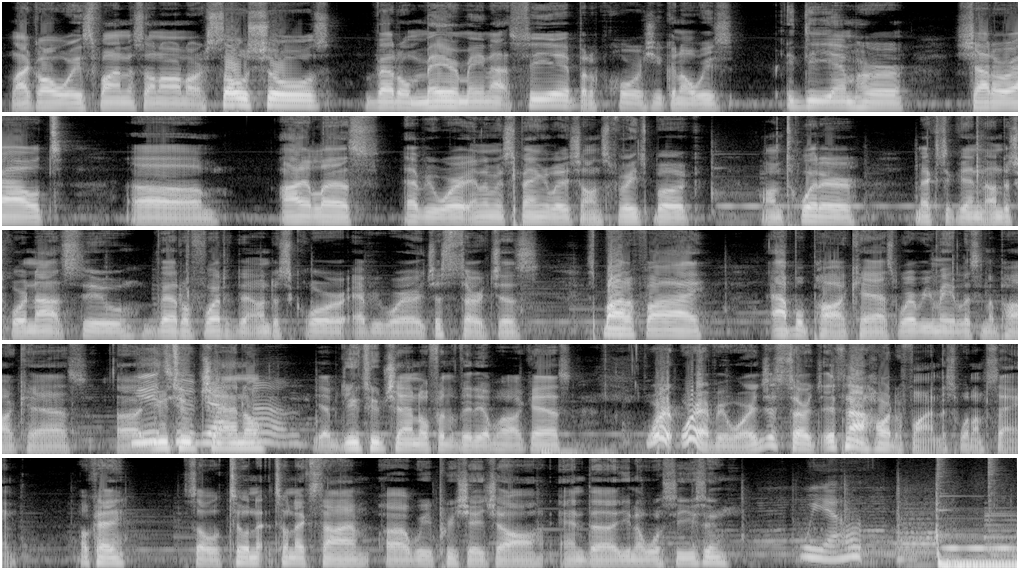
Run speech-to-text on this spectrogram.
Like always, find us on all our socials. Vettel may or may not see it, but of course, you can always DM her, shout her out. Um, ILS everywhere, Element Spanglish on Facebook, on Twitter, Mexican underscore Natsu, Vettel Fuerte underscore everywhere. Just search us. Spotify, Apple Podcasts, wherever you may listen to podcasts. Uh, YouTube channel. YouTube.com. Yep, YouTube channel for the video podcast. We're, we're everywhere. Just search. It's not hard to find. That's what I'm saying. Okay. So till ne- till next time, uh, we appreciate y'all, and uh, you know we'll see you soon. We out.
